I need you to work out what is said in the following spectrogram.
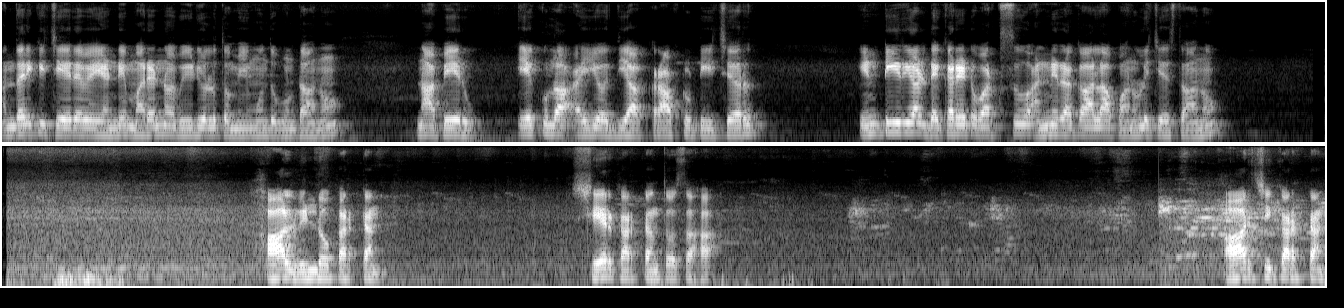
అందరికీ చేరవేయండి. మరెన్నో వీడియోలతో మీ ముందు ఉంటాను. నా పేరు Ekula Ayodhya craft teacher interior decorate works అన్ని రకాల పనులు చేస్తాను. హాల్ విండో కర్టన్ షేర్ కర్టన్తో సహా. ఆర్చి కర్టన్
